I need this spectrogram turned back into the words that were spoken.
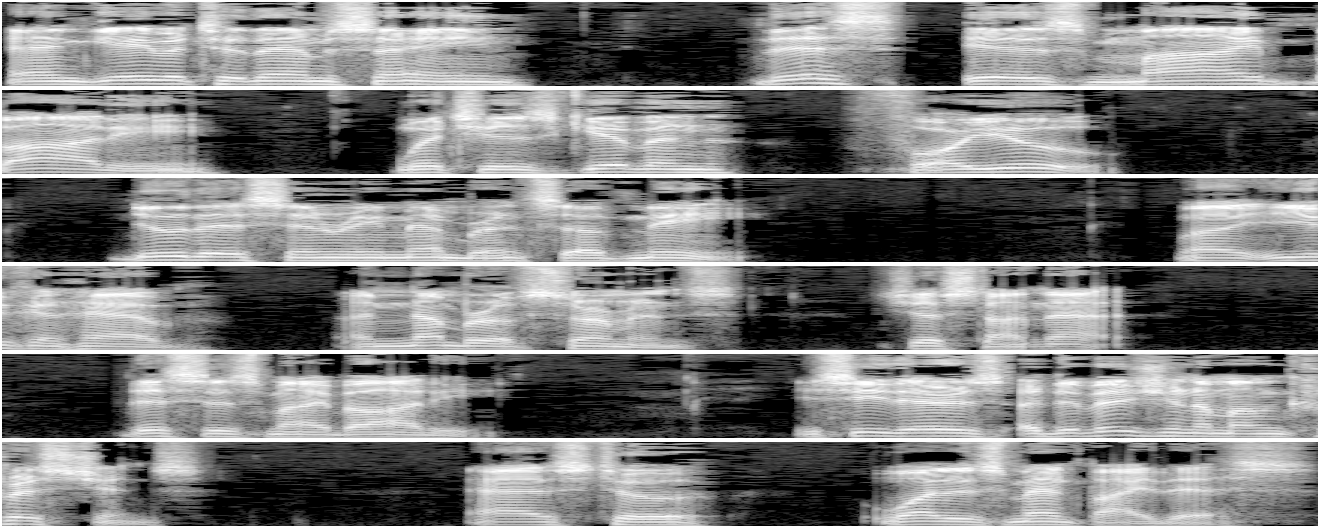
and gave it to them, saying, This is my body, which is given for you. Do this in remembrance of me. Well, you can have a number of sermons just on that. This is my body. You see, there's a division among Christians as to what is meant by this.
